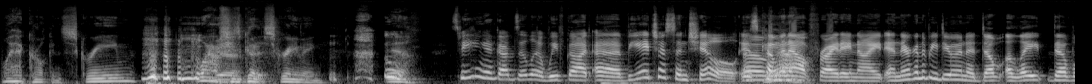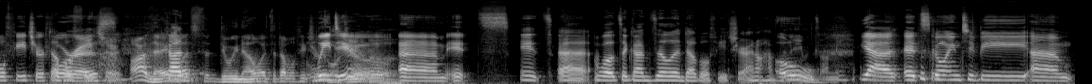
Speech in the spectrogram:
boy, that girl can scream. wow, she's good at screaming. Ooh. Yeah. Speaking of Godzilla, we've got uh, VHS and Chill is Oh, coming yeah. out Friday night, and they're going to be doing a double, a late double feature Double for us. Are they? God- What's the, do we know what the double feature We is? do. Um, it's It's uh well, it's a Godzilla double feature. I don't have the Oh. names on me. Yeah, it's going to be um,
